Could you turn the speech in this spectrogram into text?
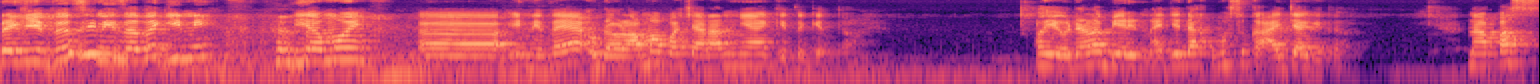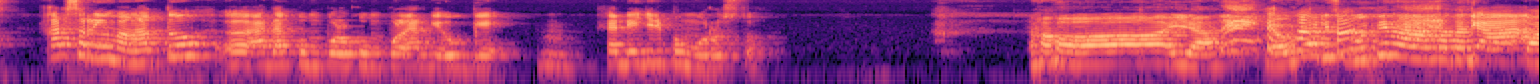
udah gitu si Nisa tuh gini. Iya moy. Eh, ini teh udah lama pacarannya gitu gitu oh ya udahlah biarin aja dah aku mah suka aja gitu nah pas kan sering banget tuh eh, ada kumpul-kumpul RGUG Hmm. kan dia jadi pengurus tuh oh iya ya udah disebutin lah angkatan Nggak, siapa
